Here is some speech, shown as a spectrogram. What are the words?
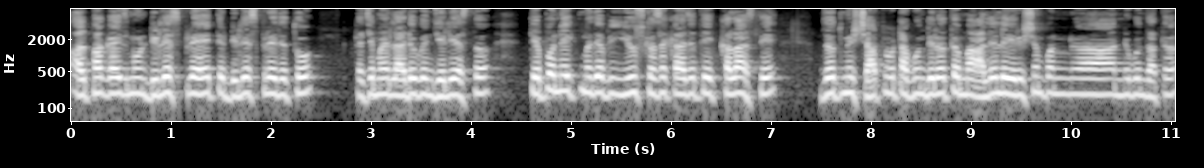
अल्फा गाईज म्हणून डिले स्प्रे आहे ते डिले स्प्रे देतो. त्याच्यामध्ये लाडोगन जेली असतं. ते पण एक म्हणजे यूज कसं करायचं ते एक कला असते. जर तुम्ही शार्पवर टाकून दिलं तर मग आलेलं इरिक्शन पण निघून जातं.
